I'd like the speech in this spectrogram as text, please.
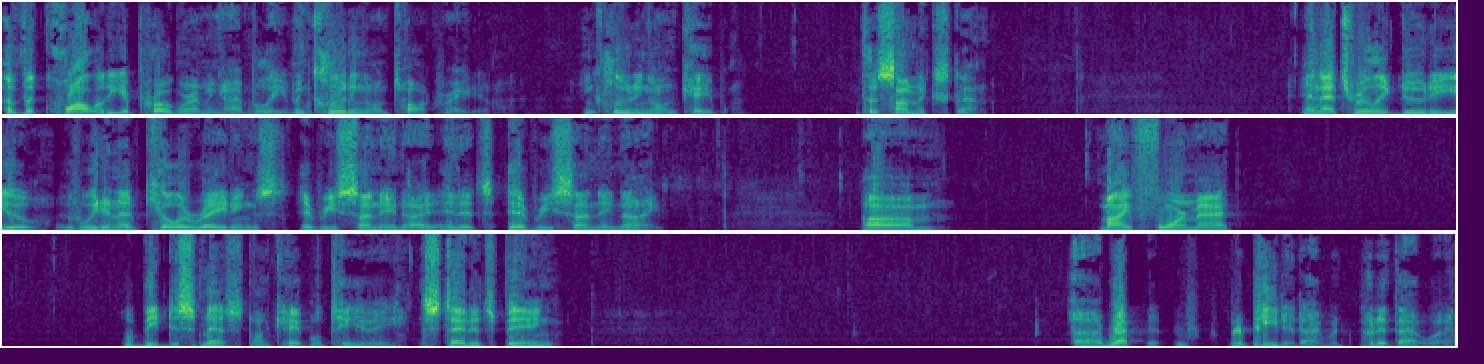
of the quality of programming, I believe, including on talk radio, including on cable, to some extent. And that's really due to you. If we didn't have killer ratings every Sunday night, and it's every Sunday night, um, my format would be dismissed on cable TV. Instead, it's being uh, rep- repeated, I would put it that way.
